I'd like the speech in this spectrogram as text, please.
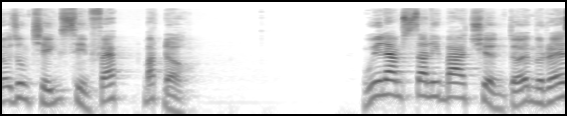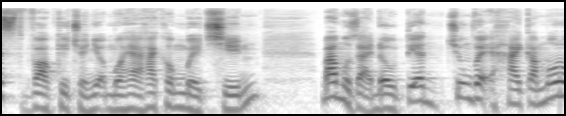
nội dung chính xin phép bắt đầu. William Saliba chuyển tới Emirates vào kỳ chuyển nhượng mùa hè 2019. Ba mùa giải đầu tiên, trung vệ 2K1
